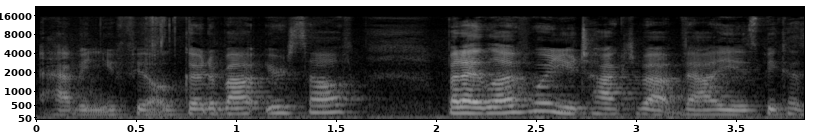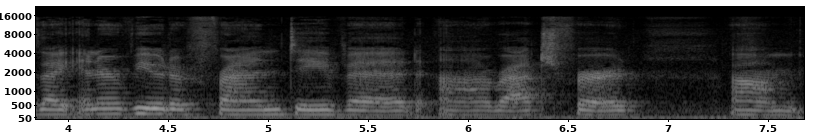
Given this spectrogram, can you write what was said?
having you feel good about yourself. But i love where you talked about values because i interviewed a friend david uh, ratchford um,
